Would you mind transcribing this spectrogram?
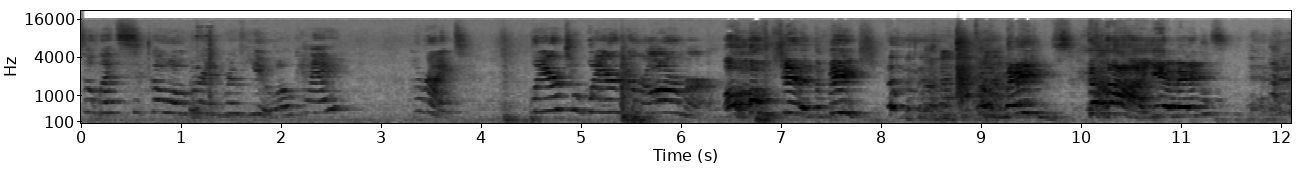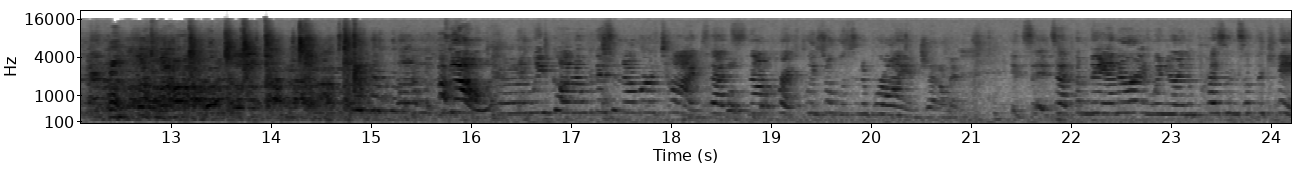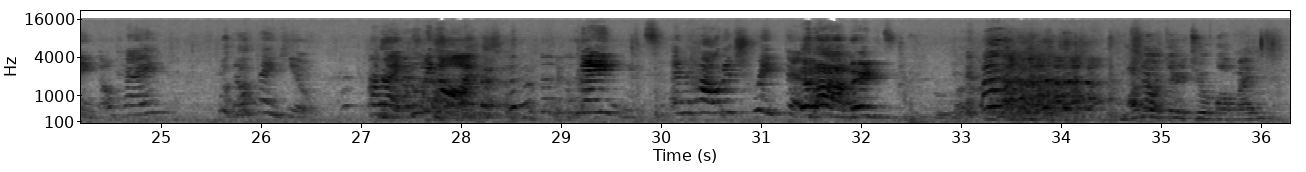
So let's go over and review, okay? All right, where to wear your armor? Oh shit, at the beach! For maidens! yeah, maidens! No, and we've gone over this a number of times. That's not correct. Please don't listen to Brian, gentlemen. It's it's at the manor and when you're in the presence of the king, okay? No, thank you. All right, moving on. Maidens and how to treat them. Ah, maidens! I know a thing or two about maidens.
